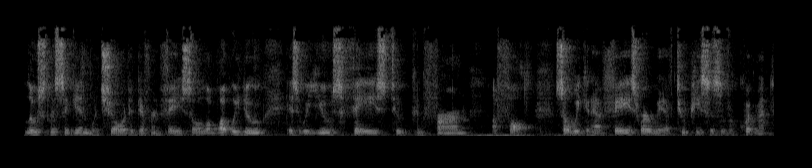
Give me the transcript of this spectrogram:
Looseness, again, would show at a different phase. So what we do is we use phase to confirm a fault. So we can have phase where we have two pieces of equipment,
